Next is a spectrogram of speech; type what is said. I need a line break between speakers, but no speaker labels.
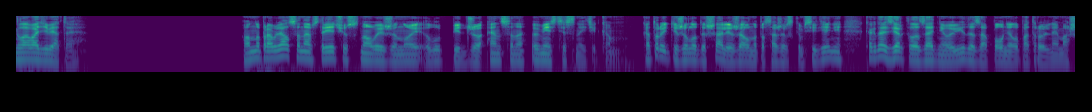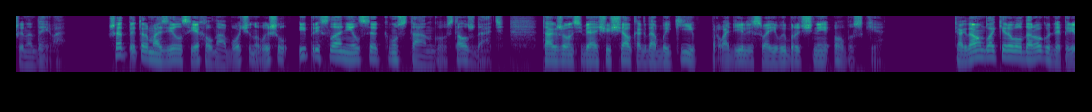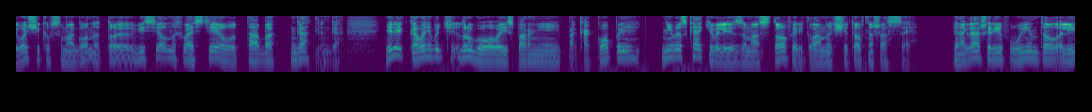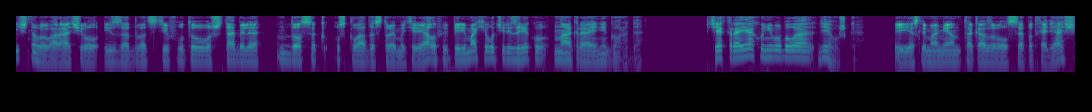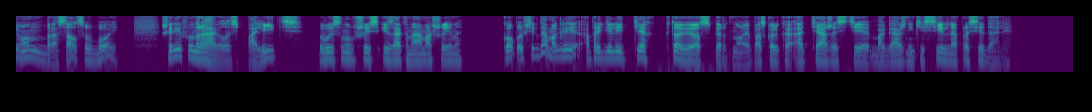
Глава 9. Он направлялся на встречу с новой женой Луппи Джо Энсона вместе с Нытиком, который, тяжело дыша, лежал на пассажирском сиденье, когда зеркало заднего вида заполнила патрульная машина Дэйва. Шет притормозил, съехал на обочину, вышел и прислонился к «Мустангу», стал ждать. Также он себя ощущал, когда быки проводили свои выборочные обыски. Когда он блокировал дорогу для перевозчиков самогона, то висел на хвосте у Таба Гатлинга или кого-нибудь другого из парней, пока копы не выскакивали из-за мостов и рекламных щитов на шоссе. Иногда шериф Уинтл лично выворачивал из-за 20-футового штабеля досок у склада стройматериалов и перемахивал через реку на окраине города. В тех краях у него была девушка, и если момент оказывался подходящим, он бросался в бой. Шерифу нравилось палить, высунувшись из окна машины. Копы всегда могли определить тех, кто вез спиртное, поскольку от тяжести багажники сильно проседали.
